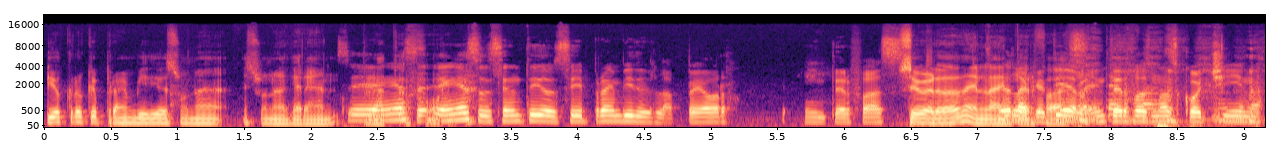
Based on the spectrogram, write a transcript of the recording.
yo creo que Prime Video es una, es una gran Sí, en ese, plataforma. en ese sentido, sí, Prime Video es la peor interfaz. Sí, ¿verdad? En la es la que interfaz. tiene la interfaz más cochina.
